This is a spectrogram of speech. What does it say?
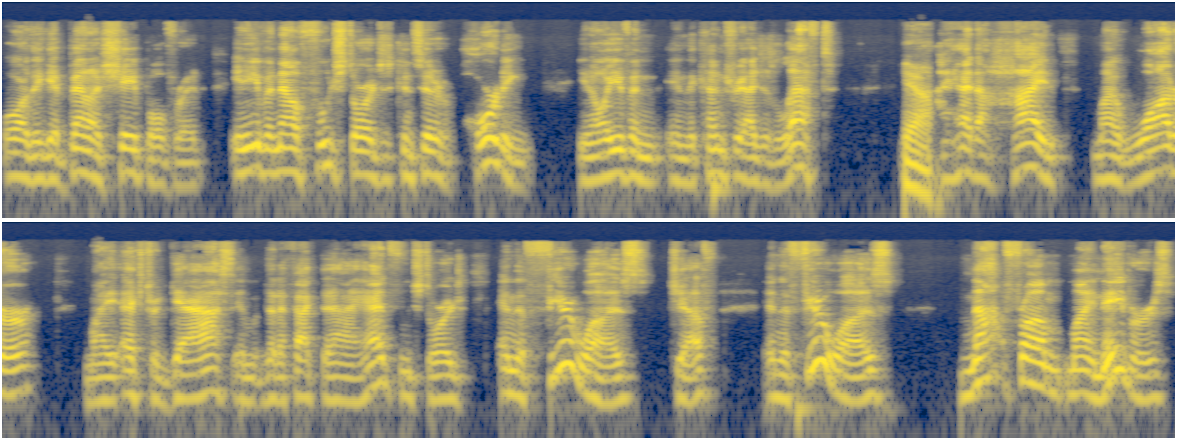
or they get bent out of shape over it. And even now, food storage is considered hoarding. You know, even in the country I just left, yeah, I had to hide my water, my extra gas, and the fact that I had food storage. And the fear was, Jeff, and the fear was not from my neighbors.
